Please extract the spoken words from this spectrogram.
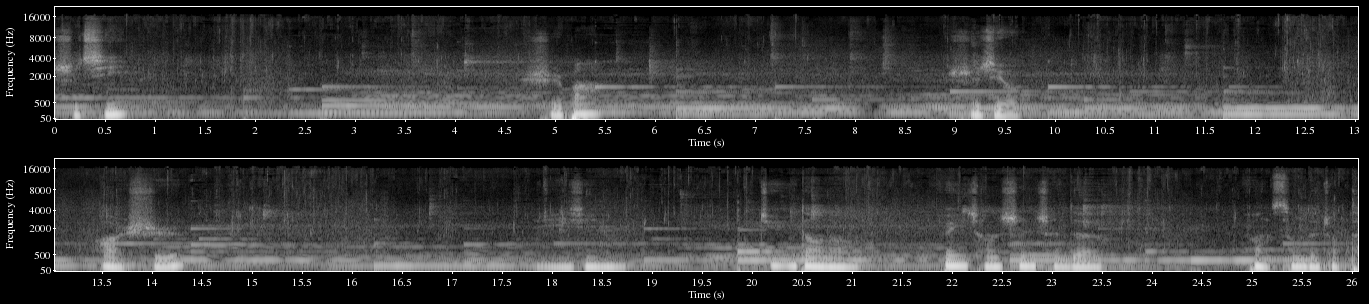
十七。十八、十九、二十，已经进入到了非常深沉的放松的状态，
